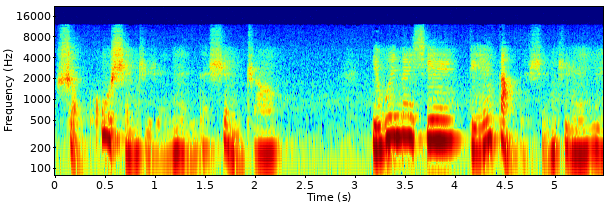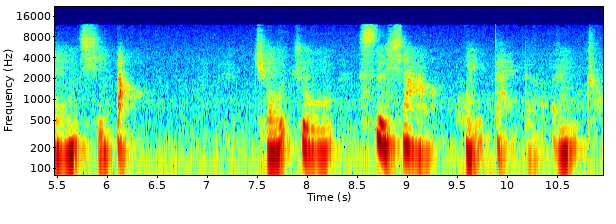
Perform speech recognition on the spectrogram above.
守护神职人员的圣招。也为那些跌倒的神职人员祈祷，求主赐下悔改的恩宠，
